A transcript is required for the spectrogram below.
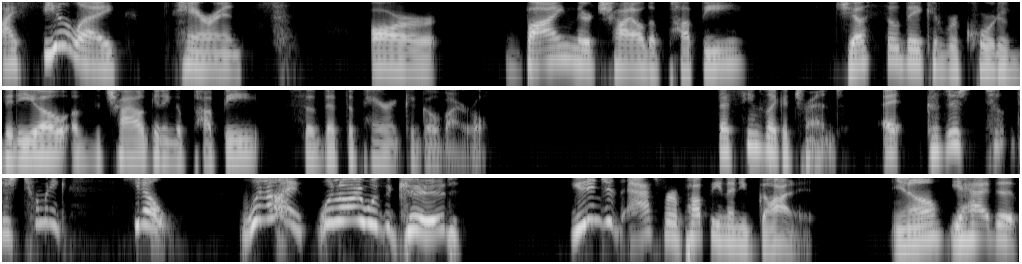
I feel like parents are buying their child a puppy just so they could record a video of the child getting a puppy so that the parent could go viral. That seems like a trend eh, because there's too, there's too many. You know, when I when I was a kid, you didn't just ask for a puppy and then you got it. You know, you had to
